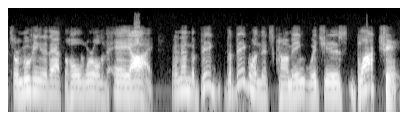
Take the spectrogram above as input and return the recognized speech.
So we're moving into that, the whole world of AI and then the big the big one that's coming, which is blockchain.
